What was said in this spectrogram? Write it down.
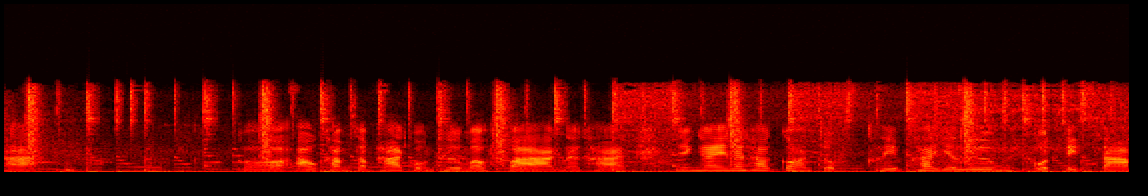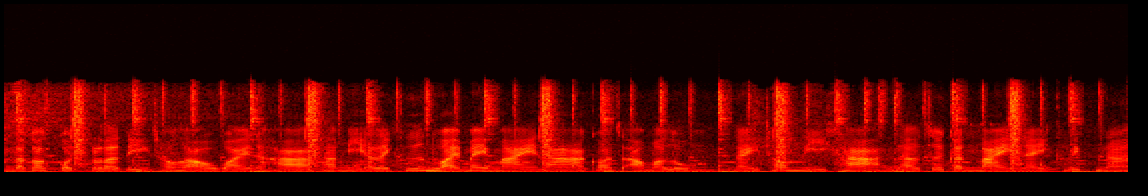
ค่ะ ก็เอาคำสัมภาษณ์ของเธอมาฝากนะคะ ยังไงนะคะก่อนจบคลิปค่ะอย่าลืมกดติดตามแล้วก็กดกระดิ่งช่องเราเอาไว้นะคะ ถ้ามีอะไรเคลื่อนไหวใหม่ ๆ นะ ก็จะเอามาลงในช่องนี้ค่ะ แล้วเจอกันใหม่ในคลิปหน้า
